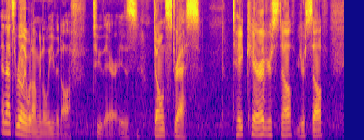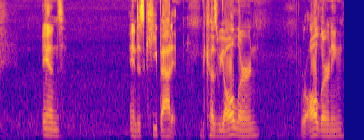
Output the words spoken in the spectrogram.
And that's really what I'm going to leave it off to there is don't stress. Take care of yourself yourself and and just keep at it because we all learn. We're all learning,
